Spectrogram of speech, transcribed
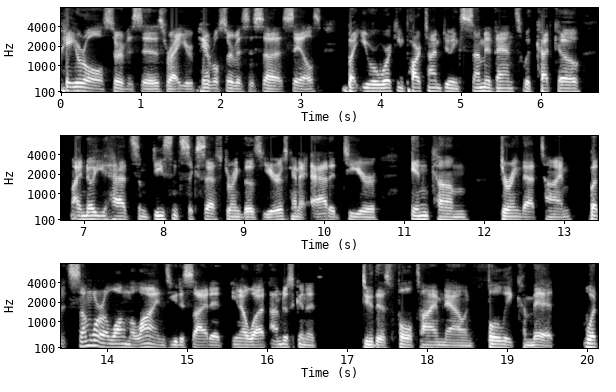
payroll services right? Your payroll services uh, sales but you were working part-time doing some events with cutco. I know you had some decent success during those years kind of added to your income during that time but somewhere along the lines you decided you know what? I'm just going to do this full time now and fully commit? What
